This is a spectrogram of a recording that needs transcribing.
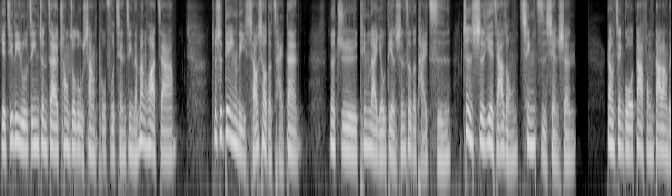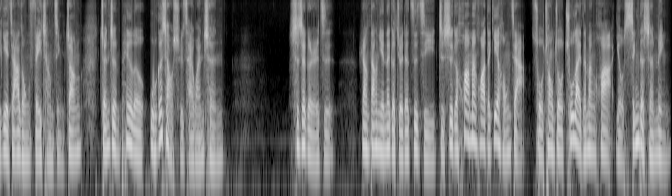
也激励如今正在创作路上匍匐前进的漫画家。这是电影里小小的彩蛋。那句听来有点生涩的台词，正是叶家龙亲自现身，让见过大风大浪的叶家龙非常紧张，整整配了五个小时才完成。是这个儿子。让当年那个觉得自己只是个画漫画的叶宏甲所创作出来的漫画有新的生命，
